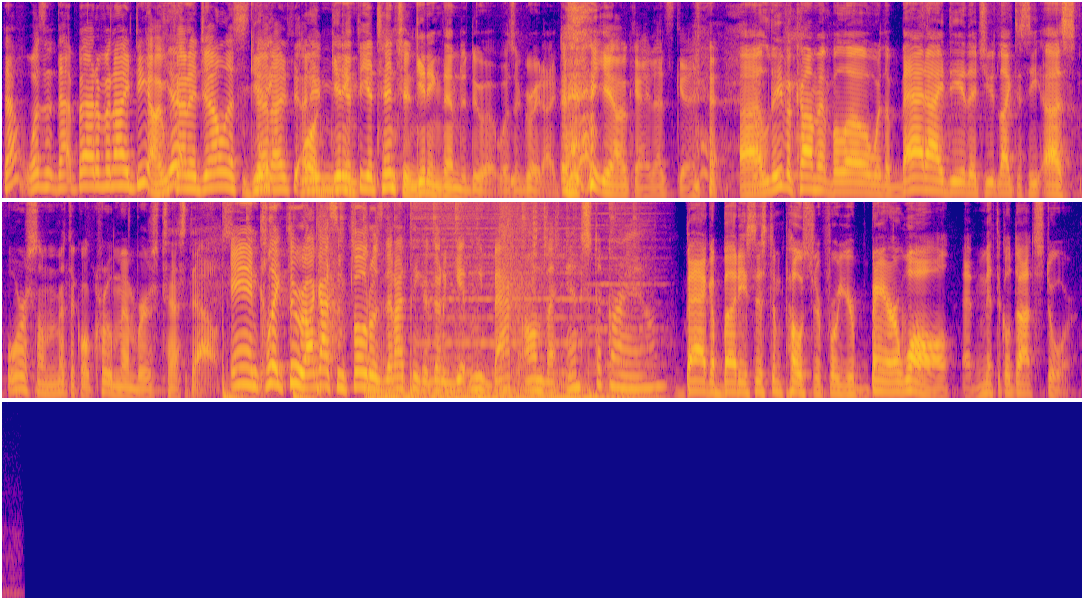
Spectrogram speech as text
That wasn't that bad of an idea. I'm Yeah. kind of jealous Getting- that I, I didn't getting- get the attention. Getting them to do it was a great idea. yeah, okay, that's good. Uh, leave a comment below with a bad idea that you'd like to see us or some mythical crew members test out. and click through. I got some photos that I think are gonna get me back on the Instagram. Bag a buddy system poster for your bare wall at mythical.store.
